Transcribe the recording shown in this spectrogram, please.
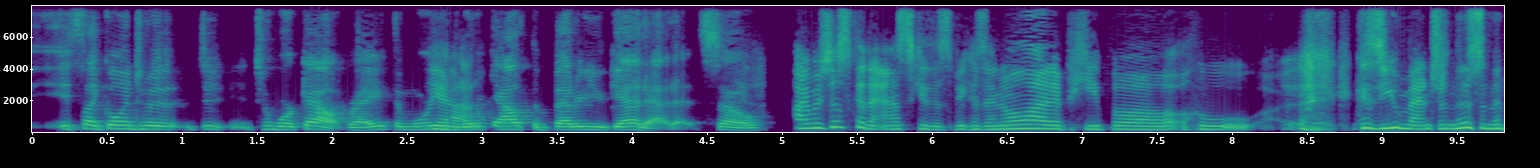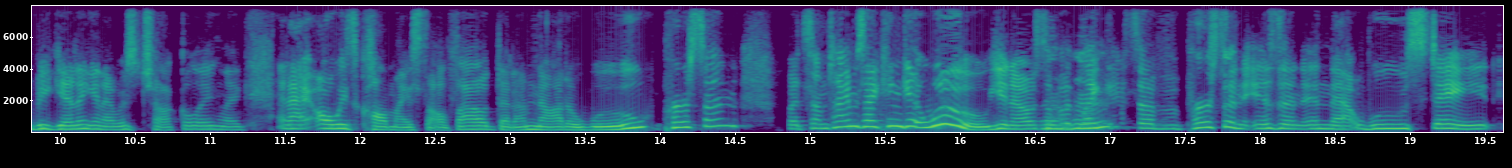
it's like going to, to, to work out, right? The more yeah. you work out, the better you get at it. So I was just going to ask you this because I know a lot of people who, because you mentioned this in the beginning and I was chuckling, like, and I always call myself out that I'm not a woo person, but sometimes I can get woo, you know? So, mm-hmm. but like, mm-hmm. so if a person isn't in that woo state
